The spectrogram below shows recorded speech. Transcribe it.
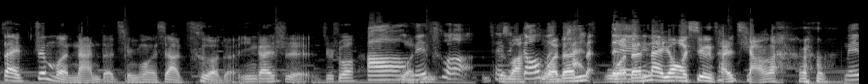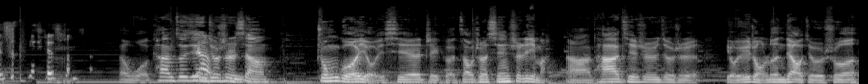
在这么难的情况下测的，应该是就说哦，没错，对吧？我的耐我的耐药性才强啊，没错没错。呃，我看最近就是像中国有一些这个造车新势力嘛，啊，他其实就是有一种论调，就是说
